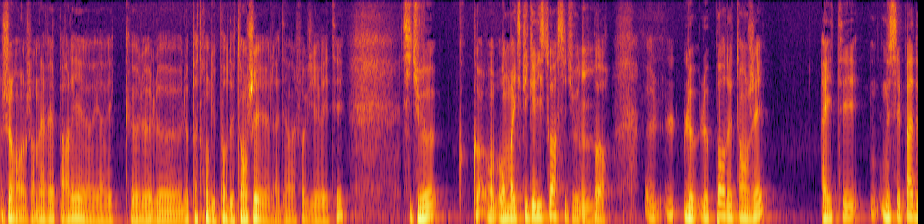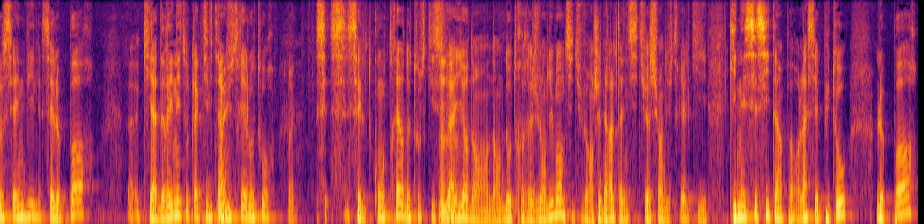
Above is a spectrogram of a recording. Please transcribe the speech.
j'en avais parlé euh, avec euh, le, patron du port de Tanger la dernière fois que j'y avais été. Si tu veux, on m'a expliqué l'histoire, si tu veux, du hmm. port. Le, port de Tanger a été, ne s'est pas adossé à une ville, c'est le port qui a drainé toute l'activité industrielle autour. C'est le contraire de tout ce qui se fait hmm. ailleurs dans d'autres régions du monde, si tu veux. En général, tu as une situation industrielle qui, qui nécessite un port. Là, c'est plutôt le port,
